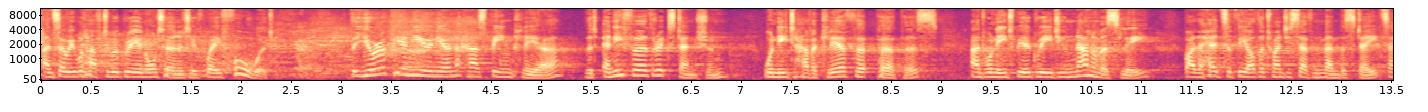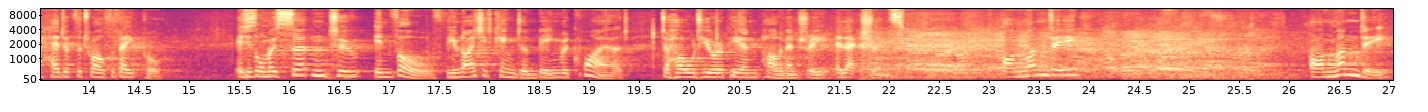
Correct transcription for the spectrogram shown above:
And so we will have to agree an alternative way forward. The European Union has been clear that any further extension will need to have a clear purpose and will need to be agreed unanimously by the heads of the other 27 member states ahead of the 12th of April. It is almost certain to involve the United Kingdom being required to hold European parliamentary elections. On Monday, on Monday,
